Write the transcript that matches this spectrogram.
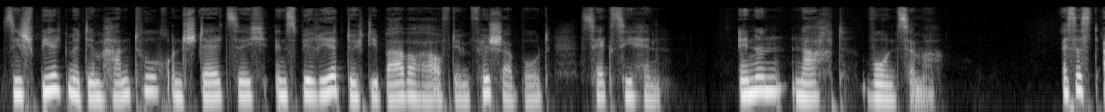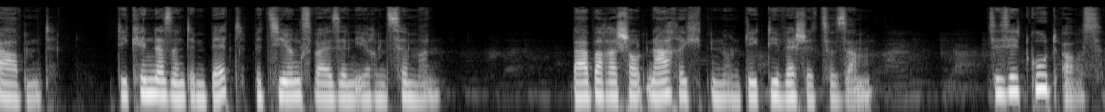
Sie spielt mit dem Handtuch und stellt sich, inspiriert durch die Barbara auf dem Fischerboot, sexy hin. Innen, Nacht, Wohnzimmer. Es ist Abend. Die Kinder sind im Bett bzw. in ihren Zimmern. Barbara schaut Nachrichten und legt die Wäsche zusammen. Sie sieht gut aus.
